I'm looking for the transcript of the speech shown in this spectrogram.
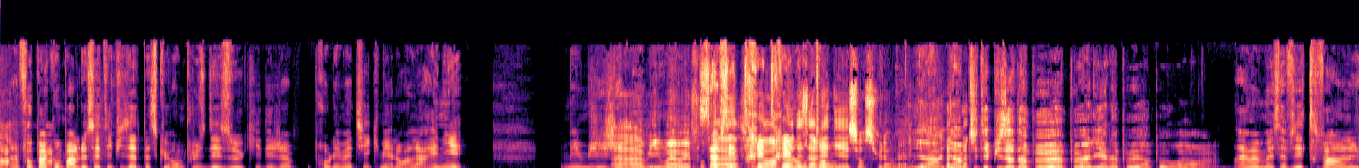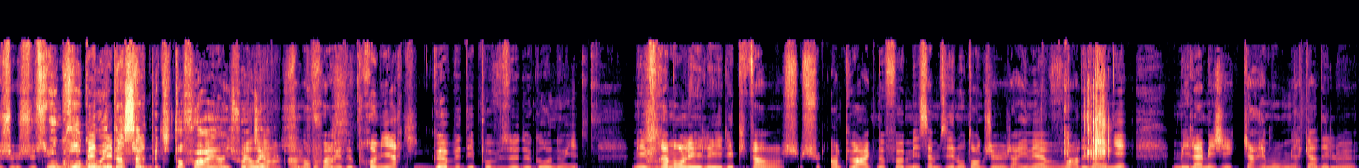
Ah, Faut pas qu'on parle de cet épisode parce qu'en plus des œufs, qui est déjà problématique, mais alors l'araignée. Mais j'ai jamais. Ah oui, ouais, ouais, faut ça pas, faisait faut très pas avoir très peur des araignées sur celui-là. ouais. Il y, a, il y a un petit épisode un peu, un peu alien, un peu, un peu horreur. euh. Ah ouais, mais ça faisait. tr- Enfin, je, je suis. Où une Grogu est un sale petit enfoiré, hein, il faut ah le ouais, dire. hein, un enfoiré de première qui gobe des pauvres œufs de grenouille. Mais vraiment, les, les, les- enfin, je suis un peu arachnophobe, mais ça me faisait longtemps que je- j'arrivais à voir des araignées. Mais là, mais j'ai carrément regardé le,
